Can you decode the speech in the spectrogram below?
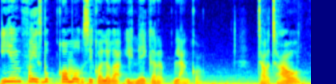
y en Facebook como psicóloga Snaker Blanco. Chao, chao.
